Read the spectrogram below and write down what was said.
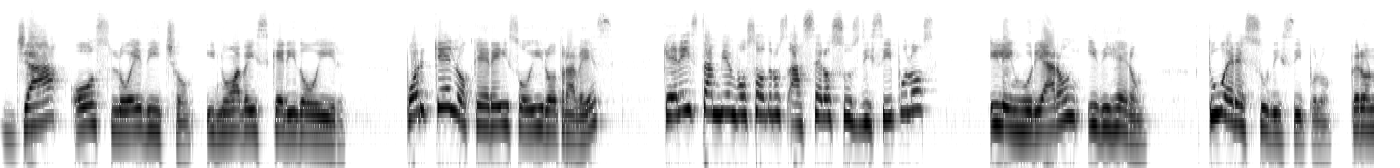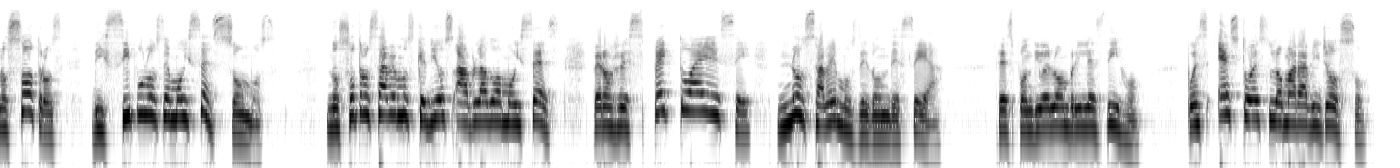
ya os lo he dicho y no habéis querido oír. ¿Por qué lo queréis oír otra vez? ¿Queréis también vosotros haceros sus discípulos? Y le injuriaron y dijeron, tú eres su discípulo, pero nosotros, discípulos de Moisés, somos. Nosotros sabemos que Dios ha hablado a Moisés, pero respecto a ese no sabemos de dónde sea. Respondió el hombre y les dijo, pues esto es lo maravilloso,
